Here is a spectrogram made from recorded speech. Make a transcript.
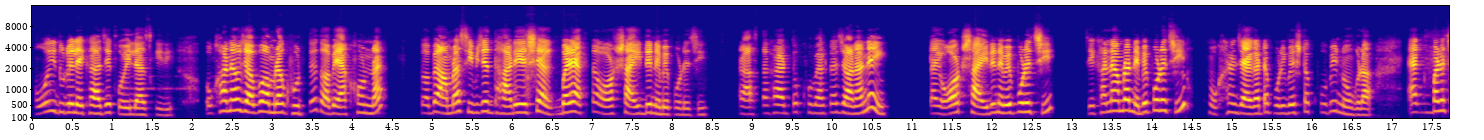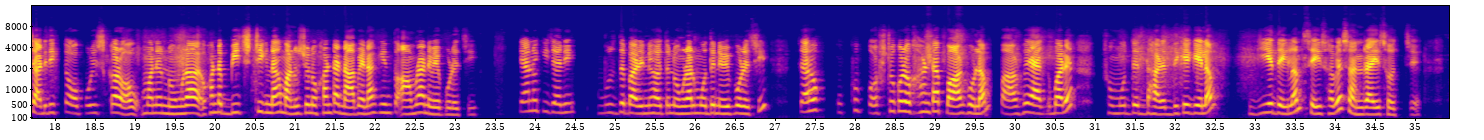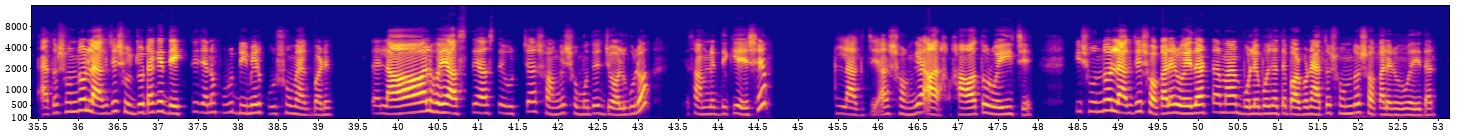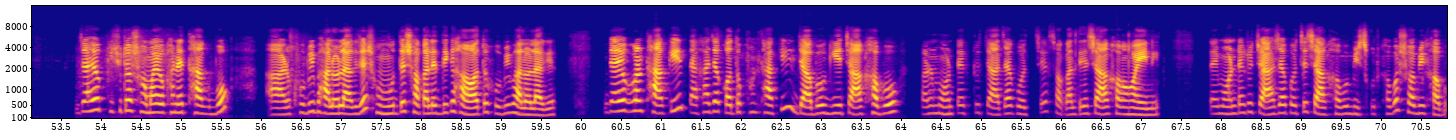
ওই দূরে লেখা আছে কৈলাসগিরি। ওখানেও যাব আমরা ঘুরতে, তবে এখন নয়। তবে আমরা সি বিচের ধারে এসে একবারে একটা অর সাইডে নেমে পড়েছি। রাস্তাঘাট তো খুব একটা জানা নেই। তাই অড সাইডে নেমে পড়েছি। যেখানে আমরা নেমে পড়েছি, ওখানে জায়গাটা, পরিবেশটা খুবই নোংরা। একবারে চারিদিকটা অপরিষ্কার মানে নোংরা, ওখানটা বিচ ঠিক না, মানুষজন ওখানটা নামে না, কিন্তু আমরা নেমে পড়েছি। কেন কি জানি, বুঝতে পারিনি, হয়তো নোংরার মধ্যে নেমে পড়েছি। যাই হোক, খুব কষ্ট করে ওখানটা পার হলাম। পার হয়ে একবারে সমুদ্রের ধারের দিকে গেলাম। গিয়ে দেখলাম সেই সবে সানরাইজ হচ্ছে। এত সুন্দর লাগছে সূর্যটাকে দেখতে, যেন পুরো ডিমের কুসুম একবারে। তাই লাল হয়ে আস্তে আস্তে উঠছে আর সঙ্গে সমুদ্রের জলগুলো সামনের দিকে এসে লাগছে। আর সঙ্গে হাওয়া তো রয়েইছে। কি সুন্দর লাগছে সকালের ওয়েদারটা আমার বলে বোঝাতে পারব না, এত সুন্দর সকালের ওয়েদার যাই হোক, কিছুটা সময় ওখানে থাকব আর খুবই ভালো লাগছে। সমুদ্রের সকালের দিকে হাওয়া তো খুবই ভালো লাগে। যাই হোক, ওখানে থাকি, দেখা যাক কতক্ষণ থাকি। যাব গিয়ে চা খাব, কারণ মনটা একটু চা চা করছে। সকাল থেকে চা খাওয়া হয়নি। তাই মনটা একটু চা চা করছে, চা খাব, বিস্কুট খাব, সবই খাব।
